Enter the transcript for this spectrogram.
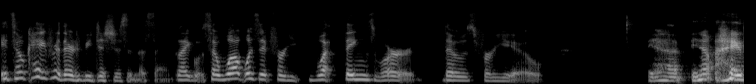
it's okay for there to be dishes in the sink. Like so what was it for what things were those for you? Yeah you know i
